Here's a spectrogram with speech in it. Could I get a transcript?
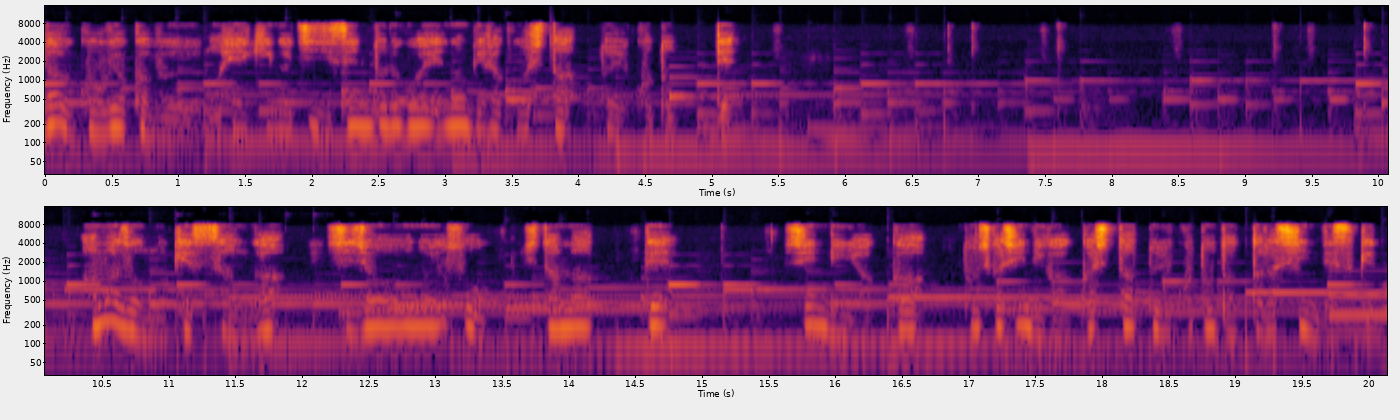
ダウ工業株の平均が一時1000ドル超えの下落をしたということで、アマゾンの決算が市場の予想を下回って心理に悪化投資家心理が悪化したということだったらしいんですけど、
